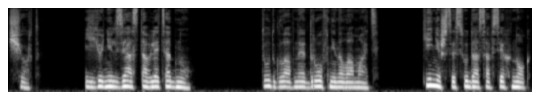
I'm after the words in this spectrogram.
Черт, ее нельзя оставлять одну. Тут главное дров не наломать. Кинешься сюда со всех ног,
